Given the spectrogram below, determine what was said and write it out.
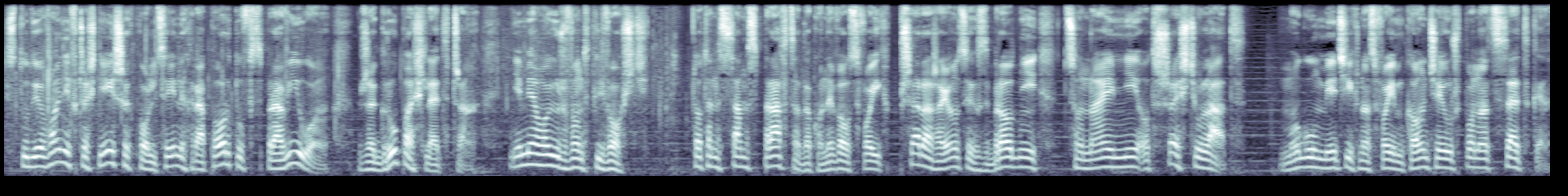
Studiowanie wcześniejszych policyjnych raportów sprawiło, że grupa śledcza nie miała już wątpliwości to ten sam sprawca dokonywał swoich przerażających zbrodni co najmniej od sześciu lat. Mógł mieć ich na swoim koncie już ponad setkę.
